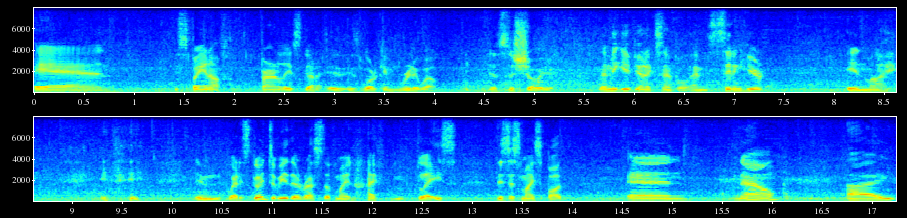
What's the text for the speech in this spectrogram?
and it's paying off. Apparently it's gonna it's working really well. Just to show you. Let me give you an example. I'm sitting here in my in, in what is going to be the rest of my life place. This is my spot. And now I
